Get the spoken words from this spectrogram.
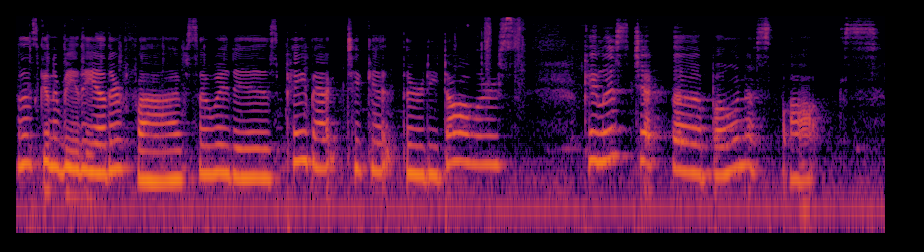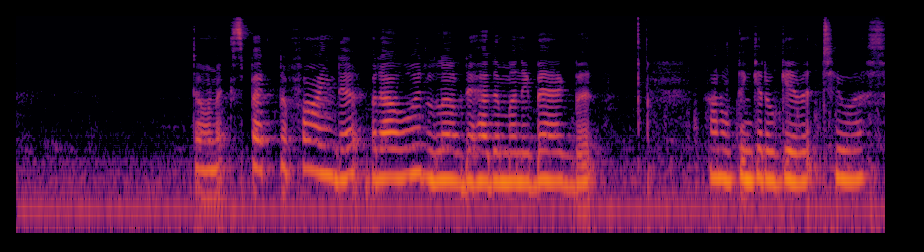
That's going to be the other five. So it is payback ticket $30. Okay, let's check the bonus box. Don't expect to find it, but I would love to have the money bag, but I don't think it'll give it to us.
